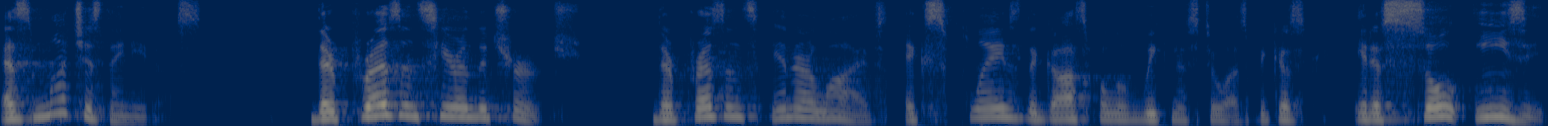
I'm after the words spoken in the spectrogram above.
as much as they need us. Their presence here in the church, their presence in our lives, explains the gospel of weakness to us because it is so easy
